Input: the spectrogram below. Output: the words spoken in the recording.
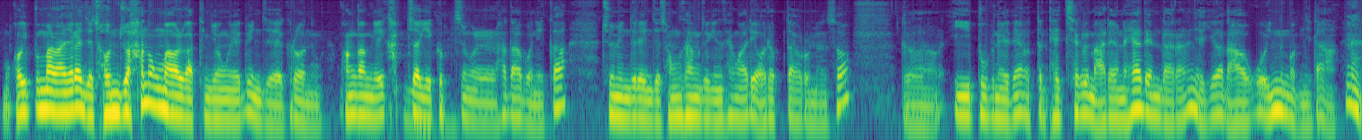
뭐 거기뿐만 아니라 이제 전주 한옥마을 같은 경우에도 이제 그런 관광객이 갑자기 급증을 하다 보니까 주민들의 이제 정상적인 생활이 어렵다 그러면서 그 이 부분에 대한 어떤 대책을 마련해야 된다라는 얘기가 나오고 있는 겁니다. 네.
